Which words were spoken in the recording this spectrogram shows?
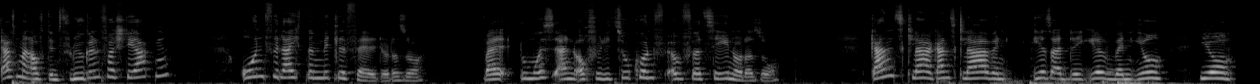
erstmal auf den Flügeln verstärken und vielleicht im Mittelfeld oder so. Weil du musst einen auch für die Zukunft 10 oder so. Ganz klar, ganz klar, wenn ihr seid, ihr, wenn ihr hier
